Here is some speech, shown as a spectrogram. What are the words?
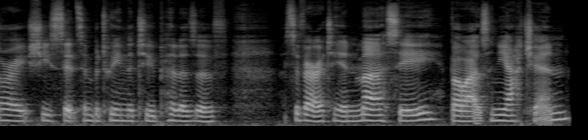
sorry she sits in between the two pillars of severity and mercy boaz and yachin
